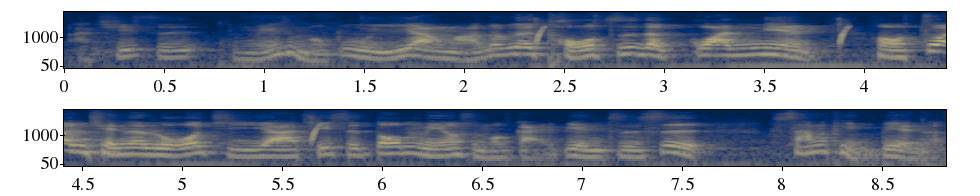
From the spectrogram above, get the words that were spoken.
啊，其实没什么不一样嘛，对不对？投资的观念哦，赚钱的逻辑呀，其实都没有什么改变，只是商品变了。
